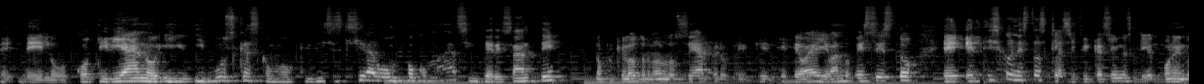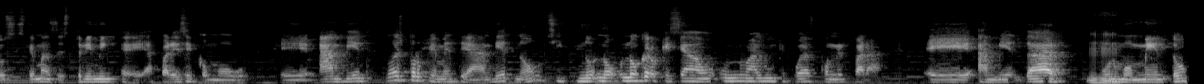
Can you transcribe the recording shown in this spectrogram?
de, lo cotidiano y, buscas como que dices, quisiera algo un poco más interesante, no porque el otro no lo sea, pero que, te vaya llevando, es esto. Eh, el disco en estas clasificaciones que le ponen los sistemas de streaming eh, aparece como eh, ambient, no es propiamente ambient, ¿no? Sí, no, no, no creo que sea un, álbum que puedas poner para ambientar un momento,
